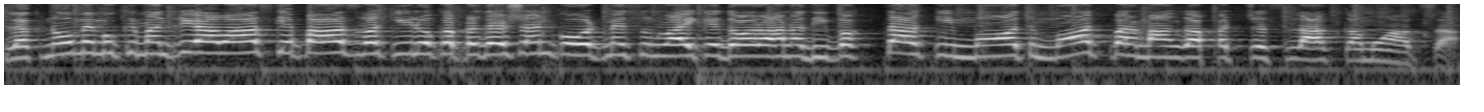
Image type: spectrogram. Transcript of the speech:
लखनऊ में मुख्यमंत्री आवास के पास वकीलों का प्रदर्शन, कोर्ट में सुनवाई के दौरान अधिवक्ता की मौत मौत पर मांगा 25 लाख का मुआवजा।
